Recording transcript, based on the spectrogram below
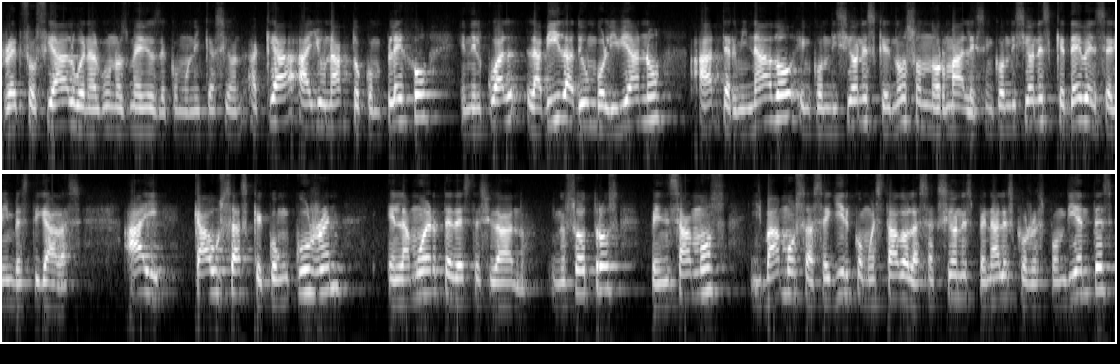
red social o en algunos medios de comunicación. Acá hay un acto complejo en el cual la vida de un boliviano ha terminado en condiciones que no son normales, en condiciones que deben ser investigadas. Hay causas que concurren en la muerte de este ciudadano y nosotros pensamos y vamos a seguir como Estado las acciones penales correspondientes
